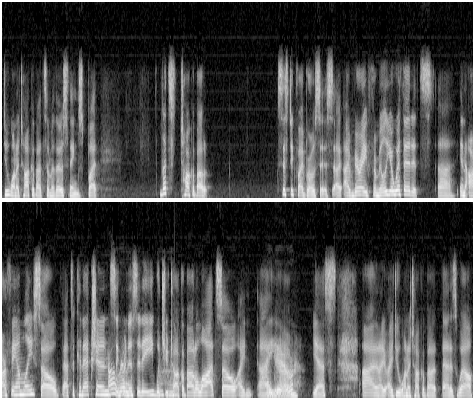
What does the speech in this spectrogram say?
do want to talk about some of those things but let's talk about cystic fibrosis. I, am very familiar with it. It's uh, in our family, so that's a connection, oh, synchronicity, really? which mm-hmm. you talk about a lot. So I, I, I do. Um, yes, uh, and I, I do want to talk about that as well.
